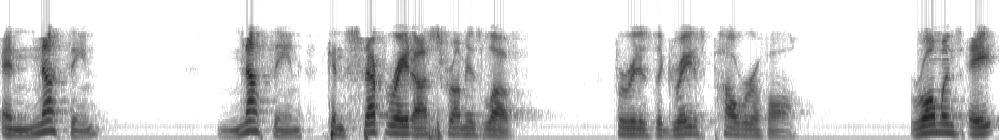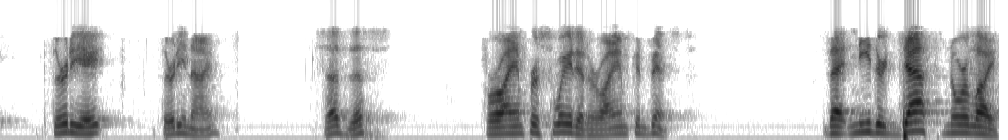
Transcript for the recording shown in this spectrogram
And nothing, nothing can separate us from His love, for it is the greatest power of all. Romans 8, 38, 39 says this, For I am persuaded, or I am convinced, that neither death nor life,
